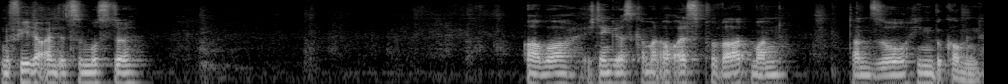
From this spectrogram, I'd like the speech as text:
eine Feder einsetzen musste. Aber ich denke, das kann man auch als Privatmann dann so hinbekommen.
